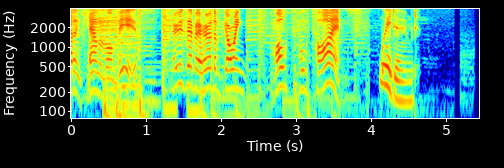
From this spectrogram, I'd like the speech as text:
Hadn't counted on this. Who's ever heard of going multiple times? We're doomed.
